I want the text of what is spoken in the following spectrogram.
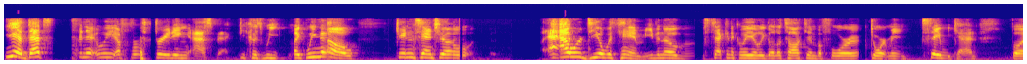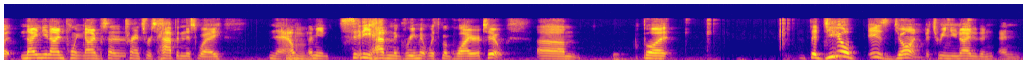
Yeah, that's definitely a frustrating aspect because we like we know Jadon Sancho our deal with him, even though it's technically illegal to talk to him before Dortmund say we can, but 99.9% of transfers happen this way now. Mm-hmm. I mean, City had an agreement with Maguire too. Um, but the deal is done between United and, and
